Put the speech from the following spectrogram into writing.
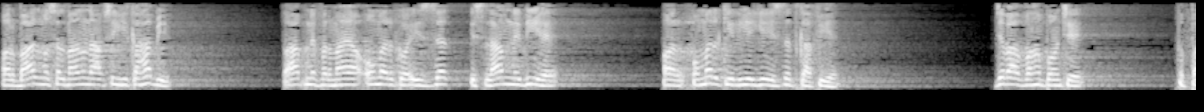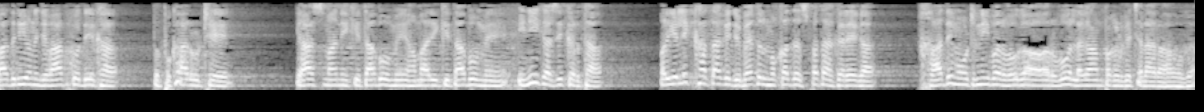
اور بعض مسلمانوں نے آپ سے یہ کہا بھی، تو آپ نے فرمایا، عمر کو عزت اسلام نے دی ہے اور عمر کے لیے یہ عزت کافی ہے۔ جب آپ وہاں پہنچے تو پادریوں نے جب آپ کو دیکھا تو پکار اٹھے کہ آسمانی کتابوں میں، ہماری کتابوں میں انہی کا ذکر تھا اور یہ لکھا تھا کہ جو بیت المقدس فتح کرے گا، خادم اٹھنی پر ہوگا اور وہ لگام پکڑ کے چلا رہا ہوگا۔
